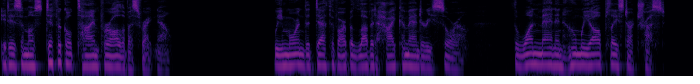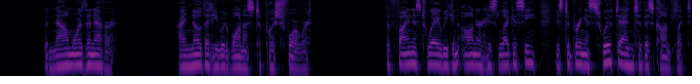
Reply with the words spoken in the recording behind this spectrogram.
It is a most difficult time for all of us right now. We mourn the death of our beloved High Commander Isoro, the one man in whom we all placed our trust. But now more than ever, I know that he would want us to push forward. The finest way we can honor his legacy is to bring a swift end to this conflict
